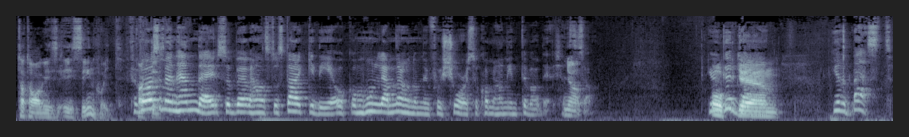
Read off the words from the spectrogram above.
ta tag i, i sin skit. För vad faktiskt. som än händer så behöver han stå stark i det och om hon lämnar honom nu for sure så kommer han inte vara det. Känns Ja. det som. You're a Och good guy. ehm, You're the best.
